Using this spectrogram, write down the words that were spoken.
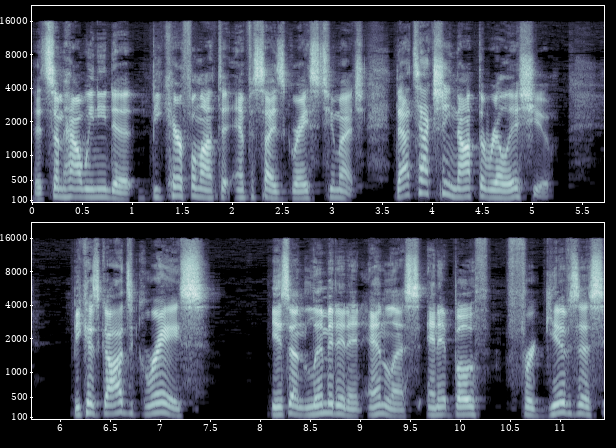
That somehow we need to be careful not to emphasize grace too much. That's actually not the real issue. Because God's grace is unlimited and endless, and it both forgives us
